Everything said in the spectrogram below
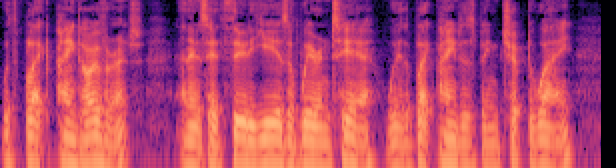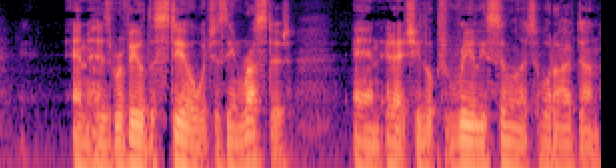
with black paint over it, and then it's had 30 years of wear and tear where the black paint has been chipped away and has revealed the steel, which is then rusted, and it actually looks really similar to what I've done.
